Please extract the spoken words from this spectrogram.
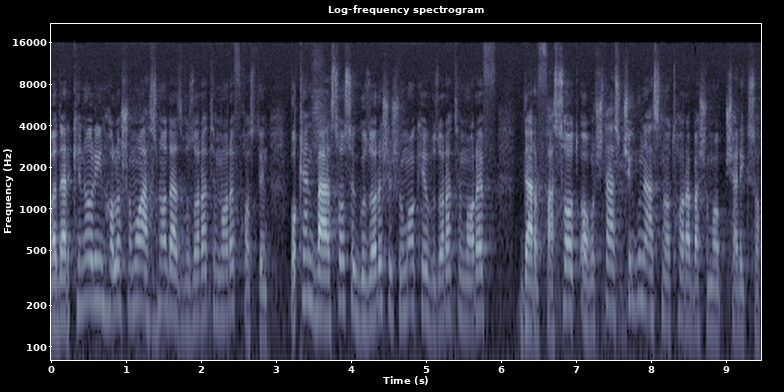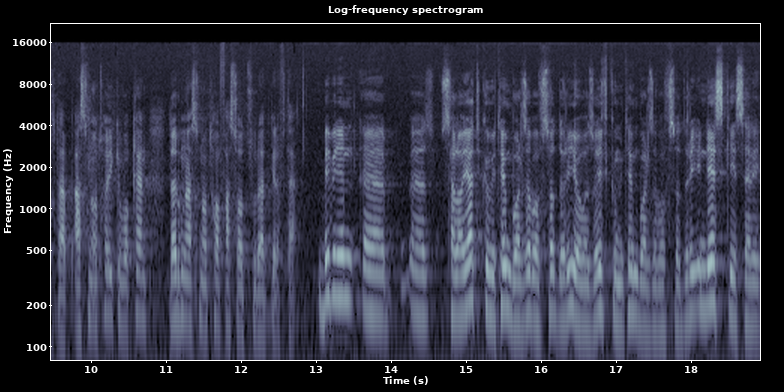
و در کنار این حالا شما اسناد از وزارت معارف خواستین. واقعا بر اساس گزارش شما که وزارت معارف در فساد آغشته است. چگونه اسنادها را به شما شریک ساخته؟ اسنادهایی که واقعا در اون اسنادها فساد صورت گرفته. ببینین صلاحیت کمیته مبارزه با فساد داری یا وظایف کمیته مبارزه با فساد داری این نیست که سر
